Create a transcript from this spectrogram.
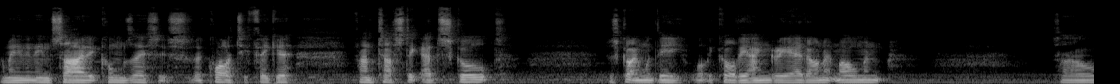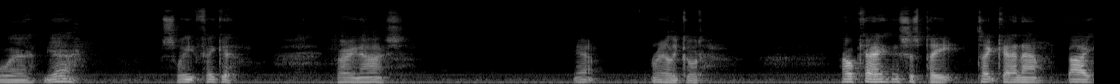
I mean, inside it comes this, it's a quality figure, fantastic head sculpt. Just got him with the, what they call the angry head on at the moment. So, uh, yeah, sweet figure. Very nice. Yeah, really good. Okay, this is Pete. Take care now. Bye.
